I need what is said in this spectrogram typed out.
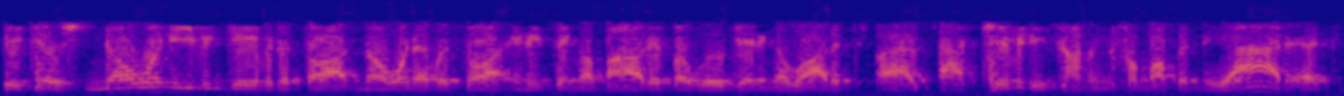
because no one even gave it a thought. No one ever thought anything about it, but we were getting a lot of uh, activity coming from up in the attic.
